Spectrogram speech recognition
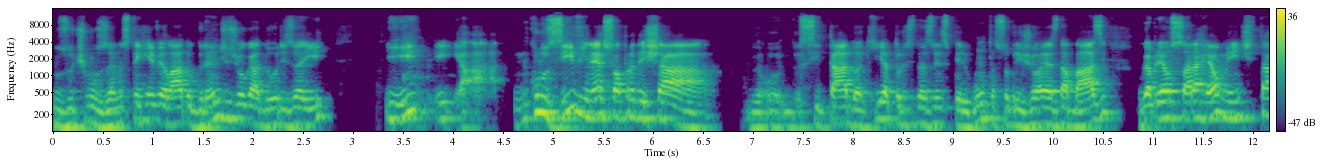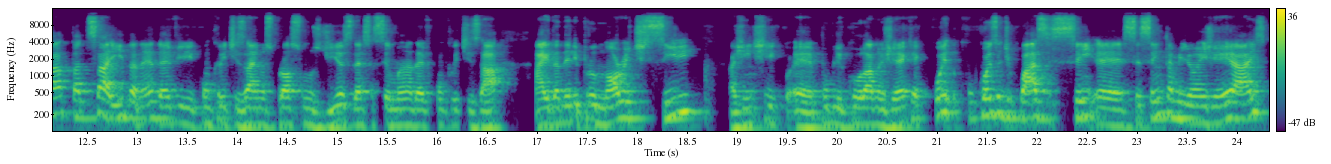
nos últimos anos tem revelado grandes jogadores aí. E, e a, inclusive, né, só para deixar citado aqui, a torcida às vezes pergunta sobre joias da base. O Gabriel Sara realmente está tá de saída, né? Deve concretizar nos próximos dias dessa semana, deve concretizar a ida dele para o Norwich City. A gente é, publicou lá no GE que é coisa de quase 100, é, 60 milhões de reais.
